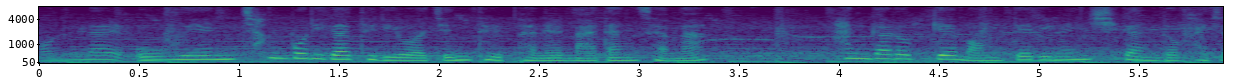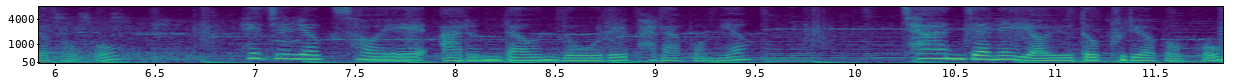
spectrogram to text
어느 날 오후엔 청보리가 드리워진 들판을 마당 삼아 한가롭게 멍 때리는 시간도 가져보고 해질녘 서해의 아름다운 노을을 바라보며 차 한 잔의 여유도 부려보고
